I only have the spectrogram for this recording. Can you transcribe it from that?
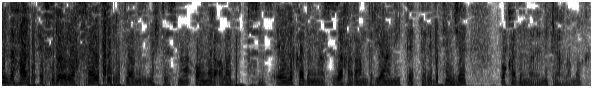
Bir de harp esiri olarak sahip olduklarınız müstesna onları alabilirsiniz. Evli kadınlar size haramdır. Yani iddetleri bitince o kadınları nikahlamak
